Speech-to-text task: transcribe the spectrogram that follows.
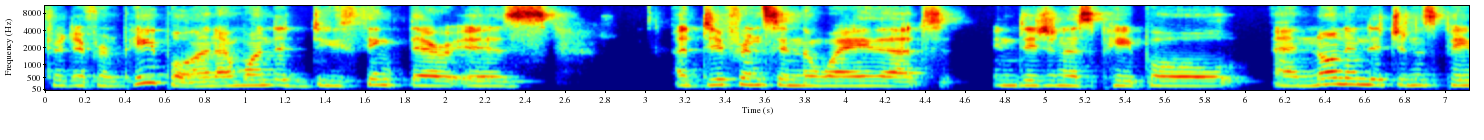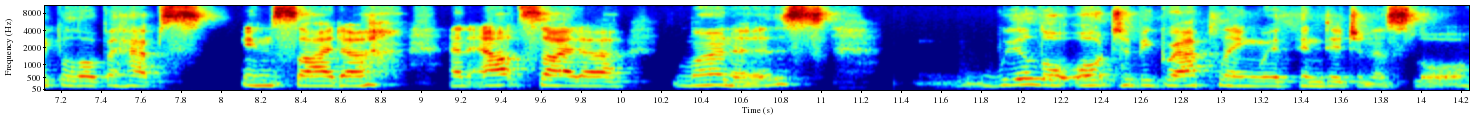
for different people. And i wondered do you think there is a difference in the way that indigenous people and non-indigenous people or perhaps insider and outsider learners will or ought to be grappling with indigenous law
